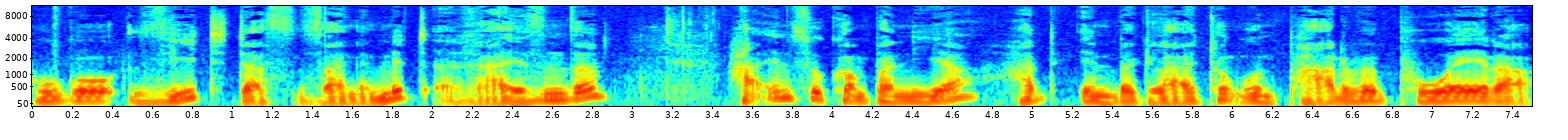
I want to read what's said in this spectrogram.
Hugo sieht, dass seine Mitreisende ha in su compagnia hat in Begleitung un parve puera,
